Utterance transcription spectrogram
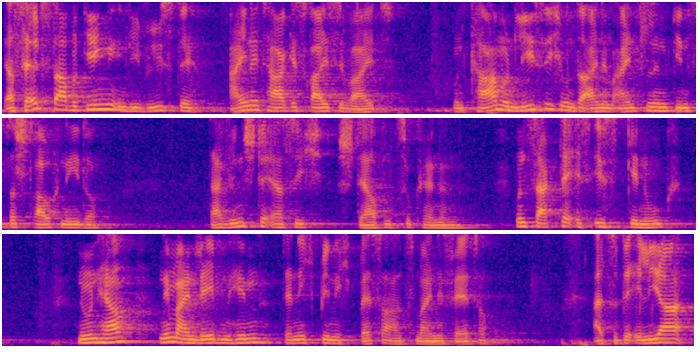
Er selbst aber ging in die Wüste, eine Tagesreise weit, und kam und ließ sich unter einem einzelnen Ginsterstrauch nieder. Da wünschte er sich, sterben zu können und sagte, es ist genug. Nun Herr, nimm mein Leben hin, denn ich bin nicht besser als meine Väter. Also der Elia,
